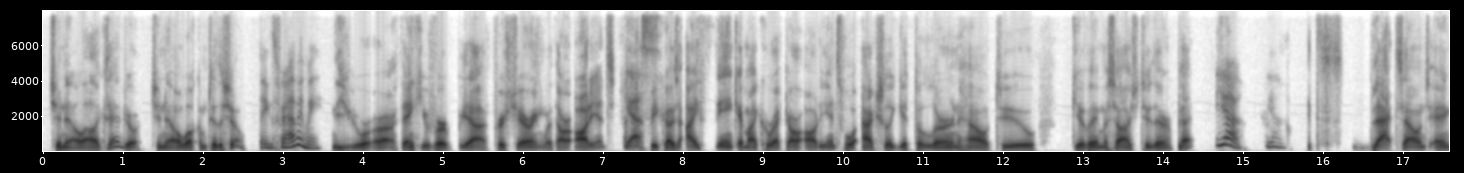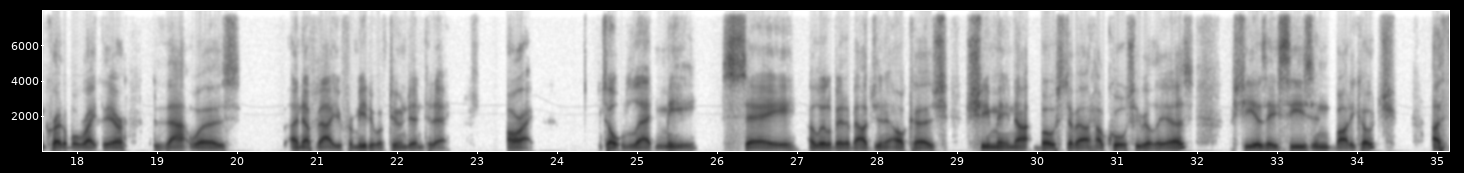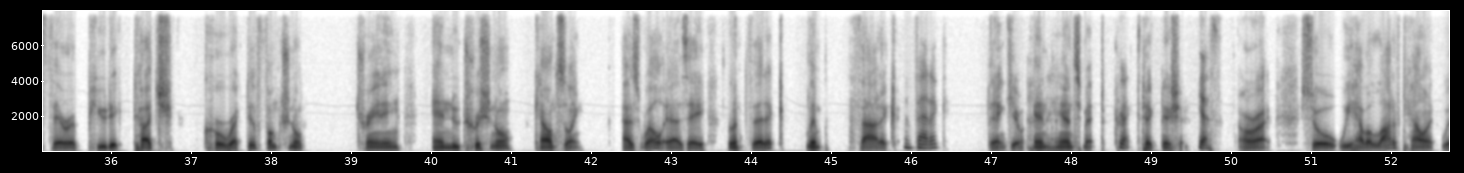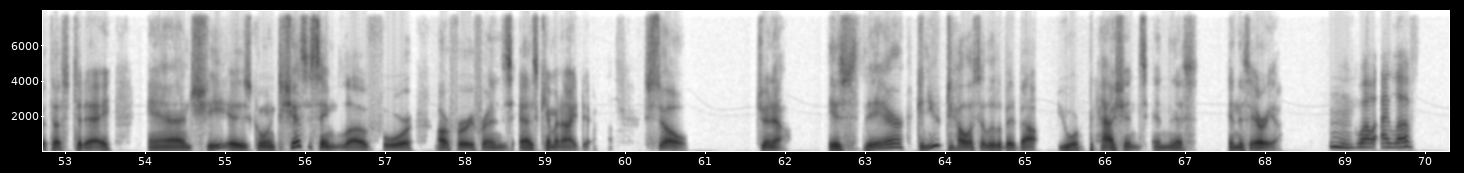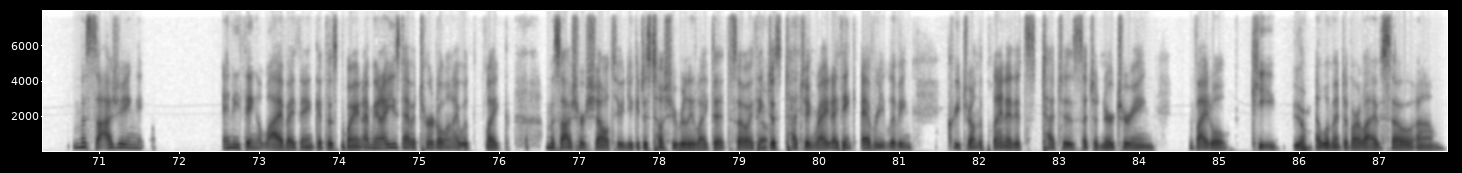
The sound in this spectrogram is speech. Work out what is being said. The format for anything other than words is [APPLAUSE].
Janelle Alexandra. Janelle, welcome to the show. Thanks for having me. You're uh, thank you for yeah for sharing with our audience. Yes, because I think, am I correct? Our audience will actually get to learn how to give a massage to their pet. Yeah, yeah. It's that sounds incredible right there. that was enough value for me to have tuned in today. All right, so let me say a little bit about Janelle because she may not boast about how cool she really is. She is a seasoned body coach, a therapeutic touch, corrective functional training, and nutritional counseling, as well as a lymphatic, lymphatic, lymphatic. Thank you. [LAUGHS] Enhancement. Correct. Technician. Yes. All right. So we have a lot of talent with us today and she is going to she has the same love for our furry friends as kim and i do. So janelle is there can you tell us a little bit about your passions in this in this area? Mm, well i love massaging anything alive i think at this point. I mean i used to have a turtle and i would like massage her shell too and you could just tell she really liked it. So i think yeah. just touching right? I think every living creature on the planet. Its touch is such a nurturing, vital, key yeah. element of our lives. So, um,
